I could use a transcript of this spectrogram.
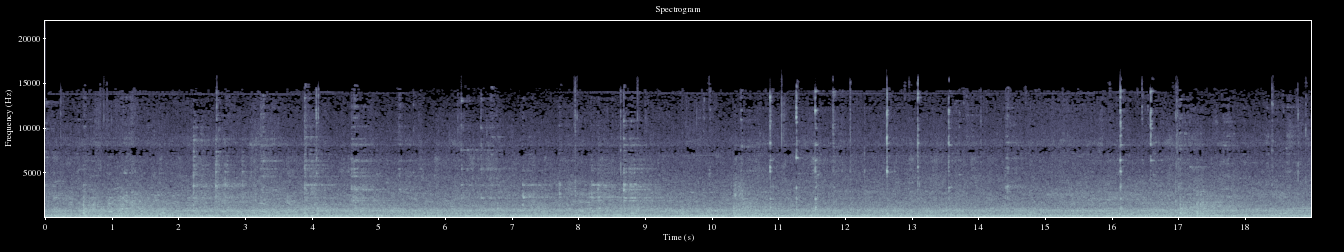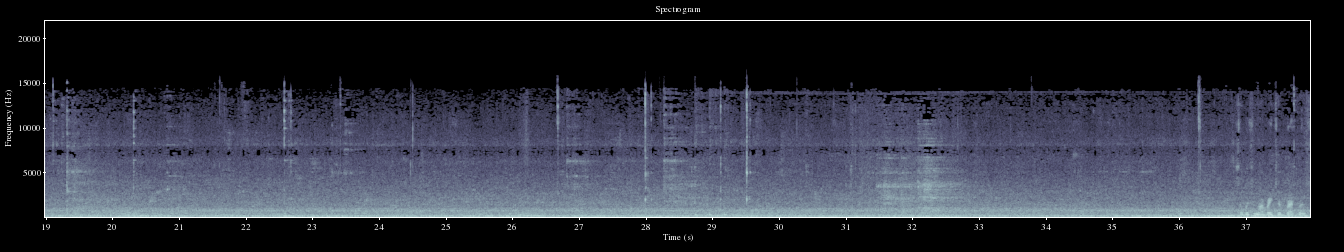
So what you want to rate your breakfast?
